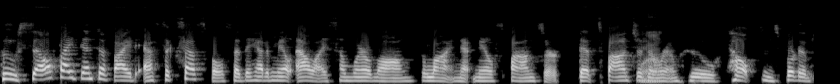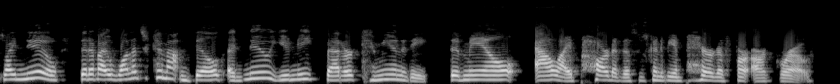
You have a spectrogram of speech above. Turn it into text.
who self identified as successful said they had a male ally somewhere along the line, that male sponsor that sponsored wow. the room who helped and supported them. So I knew that if I wanted to come out and build a new, unique, better community, the male ally part of this was going to be imperative for our growth.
